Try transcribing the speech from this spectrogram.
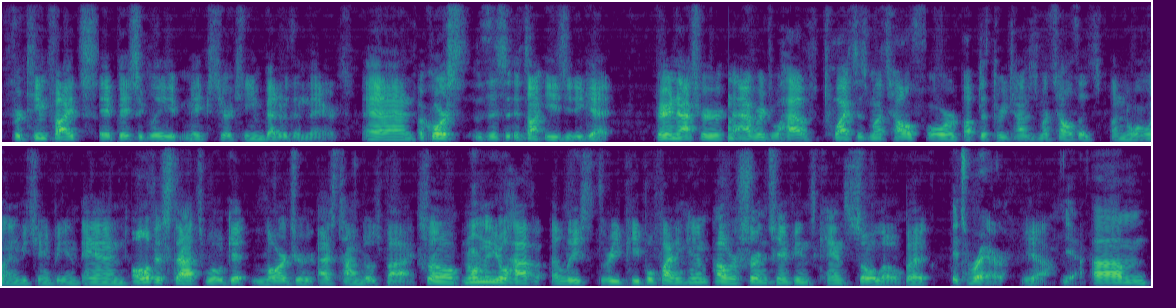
For team fights, it basically makes your team better than theirs. And of course, this it's not easy to get. Baron Nashor, on average, will have twice as much health, or up to three times as much health as a normal enemy champion, and all of his stats will get larger as time goes by. So, normally you'll have at least three people fighting him. However, certain champions can solo, but It's rare. yeah. Yeah. Um,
